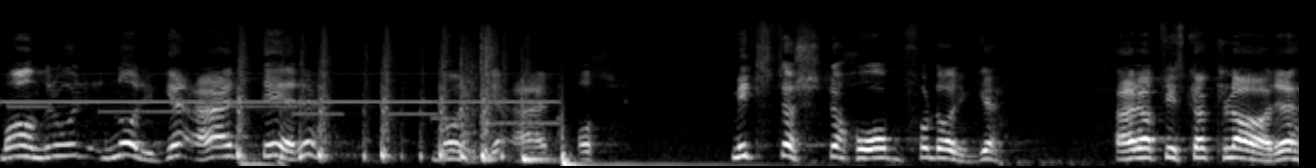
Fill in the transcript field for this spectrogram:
Med andre ord, Norge er dere. Norge er oss. Mitt største håp for Norge er at vi skal klare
